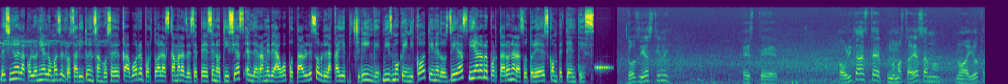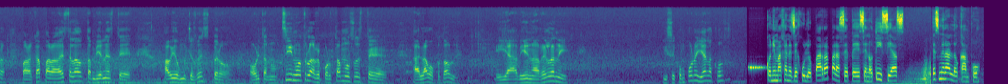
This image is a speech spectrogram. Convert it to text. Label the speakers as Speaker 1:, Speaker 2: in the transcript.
Speaker 1: vecino de la colonia Lomas del Rosarito en San José del Cabo, reportó a las cámaras de CPS Noticias el derrame de agua potable sobre la calle Pichilingue, mismo que indicó tiene dos días y ya lo reportaron a las autoridades competentes.
Speaker 2: Dos días tiene. Este, ahorita este, pues nomás está esa, no, no hay otra. Para acá, para este lado también este, ha habido muchas veces, pero ahorita no. Sí, nosotros la reportamos este, al agua potable y ya bien arreglan y, y se compone ya la cosa.
Speaker 1: Con imágenes de Julio Parra para CPS Noticias, Esmeralda Campo.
